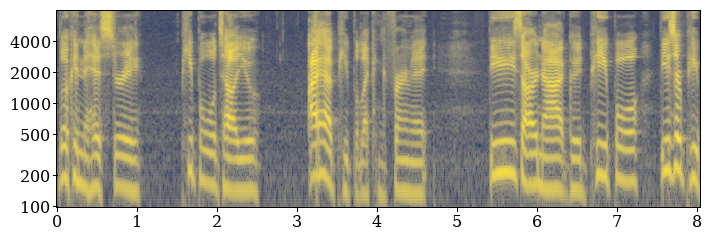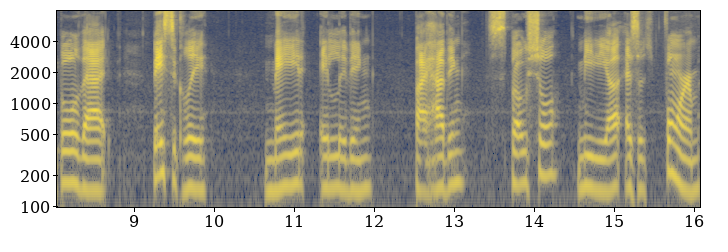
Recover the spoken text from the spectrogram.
Look into history. People will tell you. I have people that can confirm it. These are not good people. These are people that basically made a living by having social media as a form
